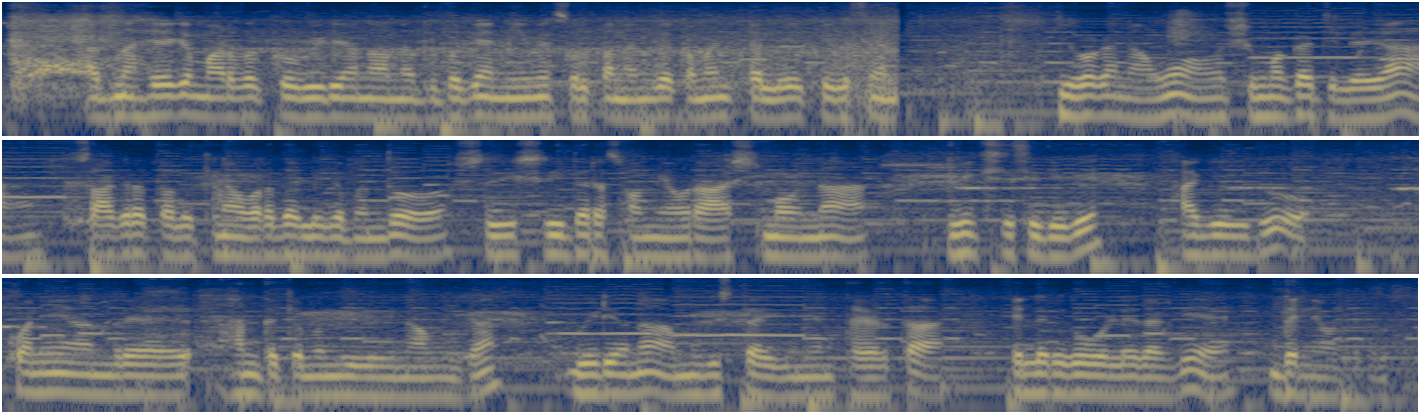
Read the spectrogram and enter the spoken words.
ಅದನ್ನ ಹೇಗೆ ಮಾಡಬೇಕು ವಿಡಿಯೋನ ಅನ್ನೋದ್ರ ಬಗ್ಗೆ ನೀವೇ ಸ್ವಲ್ಪ ನನಗೆ ಕಮೆಂಟಲ್ಲಿ ತಿಳಿಸಿ ಇವಾಗ ನಾವು ಶಿವಮೊಗ್ಗ ಜಿಲ್ಲೆಯ ಸಾಗರ ತಾಲೂಕಿನ ವರದಳ್ಳಿಗೆ ಬಂದು ಶ್ರೀ ಶ್ರೀಧರ ಸ್ವಾಮಿಯವರ ಆಶ್ರಮವನ್ನು ವೀಕ್ಷಿಸಿದ್ದೀವಿ ಹಾಗೆ ಇದು ಕೊನೆಯ ಅಂದರೆ ಹಂತಕ್ಕೆ ಬಂದಿದ್ದೀವಿ ನಾವೀಗ. ವಿಡಿಯೋನ ಮುಗಿಸ್ತಾ ಇದ್ದೀನಿ ಅಂತ ಹೇಳ್ತಾ ಎಲ್ಲರಿಗೂ ಒಳ್ಳೆಯದಾಗಿ ಧನ್ಯವಾದಗಳು.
